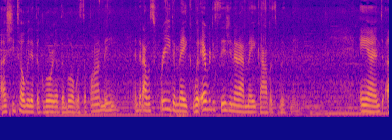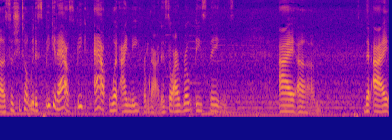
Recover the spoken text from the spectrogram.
uh, she told me that the glory of the Lord was upon me and that I was free to make whatever decision that I made, God was with me. And uh, so she told me to speak it out, speak out what I need from God. And so I wrote these things. I um, that I,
